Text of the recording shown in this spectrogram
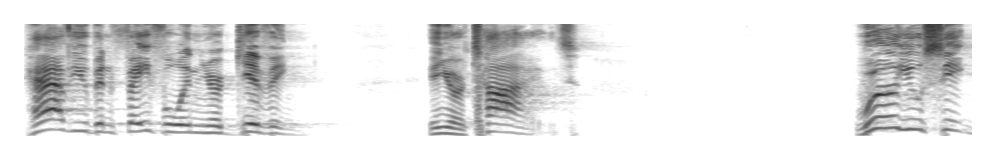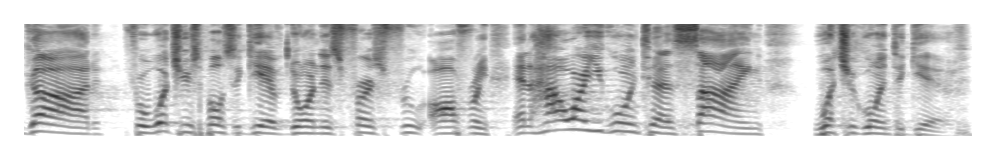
Have you been faithful in your giving, in your tithes? Will you seek God for what you're supposed to give during this first fruit offering? And how are you going to assign what you're going to give?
